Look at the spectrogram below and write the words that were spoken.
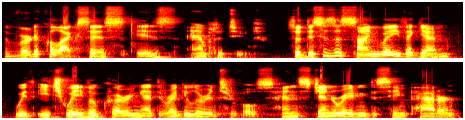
the vertical axis is amplitude. So this is a sine wave again, with each wave occurring at regular intervals, hence generating the same pattern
